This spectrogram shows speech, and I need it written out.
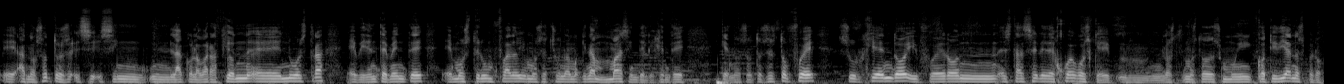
eh, a nosotros, eh, sin la colaboración eh, nuestra, evidentemente hemos triunfado y hemos hecho una máquina más inteligente que nosotros. Esto fue surgiendo y fueron esta serie de juegos que mm, los tenemos todos muy cotidianos, pero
